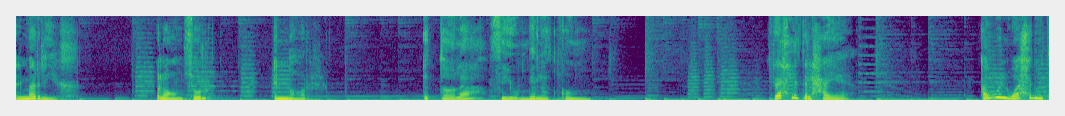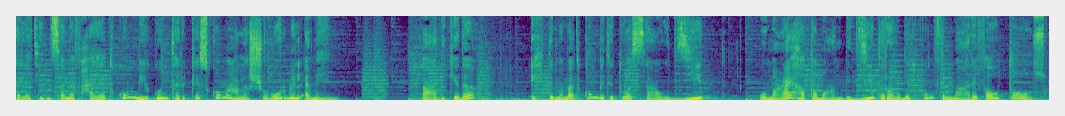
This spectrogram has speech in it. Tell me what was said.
المريخ. العنصر النار. الطالع في يوم ميلادكم. رحلة الحياة أول 31 سنة في حياتكم بيكون تركيزكم على الشعور بالأمان. بعد كده اهتماماتكم بتتوسع وتزيد ومعاها طبعا بتزيد رغبتكم في المعرفة والتواصل.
